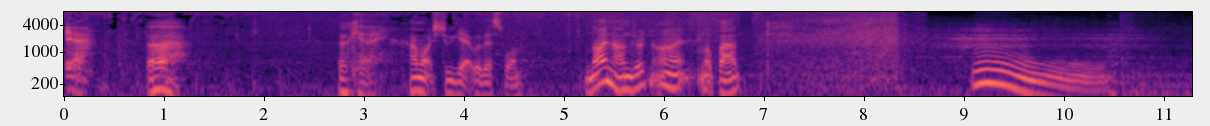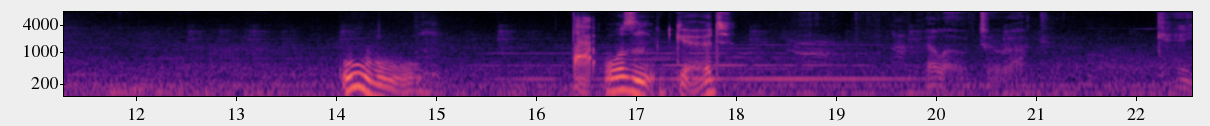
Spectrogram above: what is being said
yeah. Ah. Okay, how much do we get with this one? 900, alright, not bad. Ooh. Ooh. That wasn't good. Hello, Turok. Kane.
